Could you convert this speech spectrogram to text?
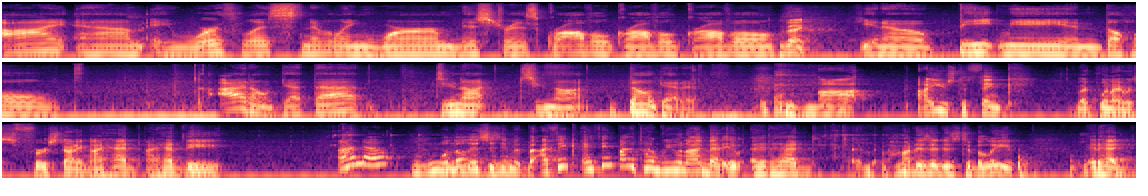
i am a worthless sniveling worm mistress grovel grovel grovel right? you know, beat me and the whole. I don't get that. Do not, do not, don't get it. Uh, I used to think, like when I was first starting, I had I had the I know. Well, no, this isn't even. But I think I think by the time you and I met, it, it had hard as it is to believe, it had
